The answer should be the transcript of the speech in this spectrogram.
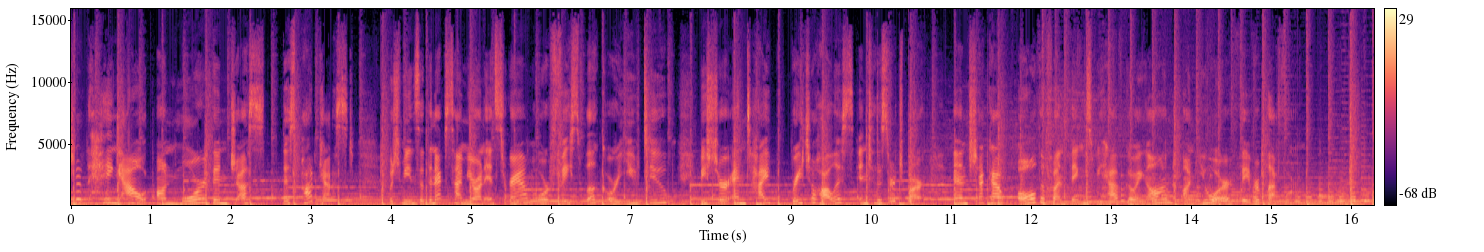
Should hang out on more than just this podcast, which means that the next time you're on Instagram or Facebook or YouTube, be sure and type Rachel Hollis into the search bar and check out all the fun things we have going on on your favorite platform.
